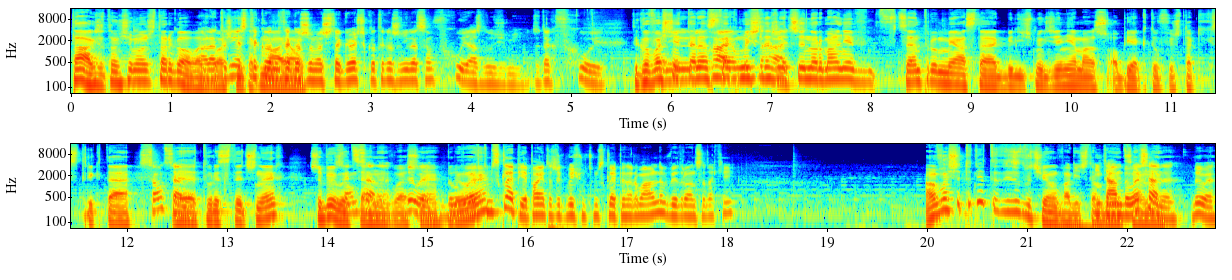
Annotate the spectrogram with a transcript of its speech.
Tak, że tam się możesz targować Ale to właśnie, nie jest tak tylko mają. dlatego, że możesz targować, tylko dlatego, że nie lecą w chuja z ludźmi. To tak w chuj. Tylko właśnie Oni teraz tak myślę, że czy normalnie w, w centrum miasta, jak byliśmy, gdzie nie masz obiektów już takich stricte ceny. e, turystycznych, czy były Są ceny, właśnie? Były. Były, były w tym sklepie. Pamiętasz, jak byliśmy w tym sklepie normalnym, w Biedronce takiej? Ale właśnie to nie, to nie zwróciłem uwagi, czy tam I tam były były ceny. Były.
